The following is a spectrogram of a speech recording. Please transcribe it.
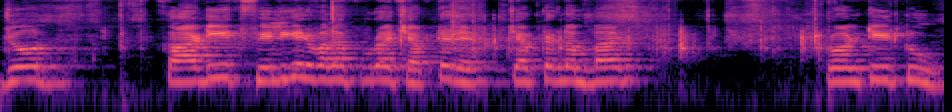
जो कार्डियक फेलियर वाला पूरा चैप्टर है चैप्टर नंबर ट्वेंटी टू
